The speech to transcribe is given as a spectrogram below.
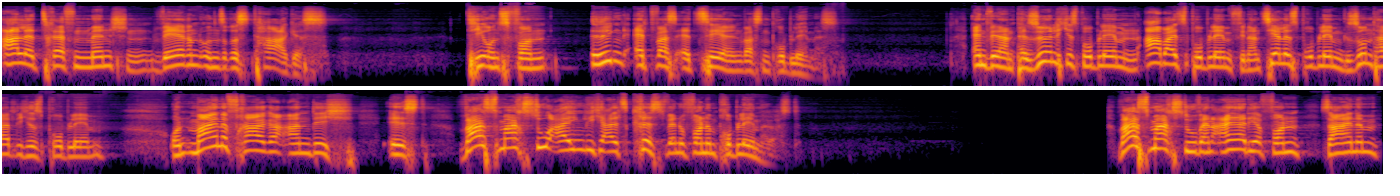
alle treffen Menschen während unseres Tages, die uns von irgendetwas erzählen, was ein Problem ist. Entweder ein persönliches Problem, ein Arbeitsproblem, ein finanzielles Problem, ein gesundheitliches Problem. Und meine Frage an dich ist, was machst du eigentlich als Christ, wenn du von einem Problem hörst? Was machst du, wenn einer dir von seinem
